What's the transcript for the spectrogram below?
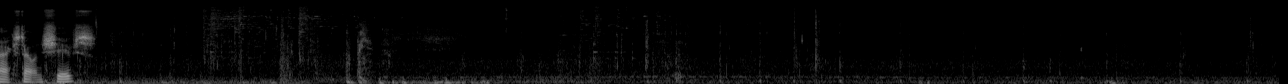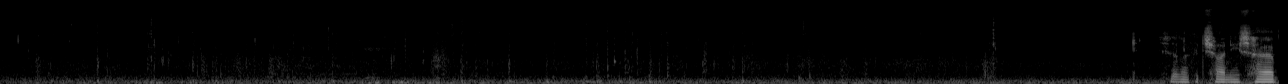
Maxed out on shivs. This is like a Chinese herb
